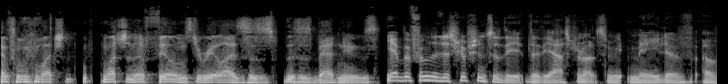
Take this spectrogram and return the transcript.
What we watched watched enough films to realize this is this is bad news. Yeah, but from the descriptions of the the, the astronauts made of of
